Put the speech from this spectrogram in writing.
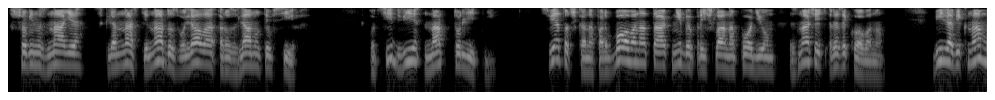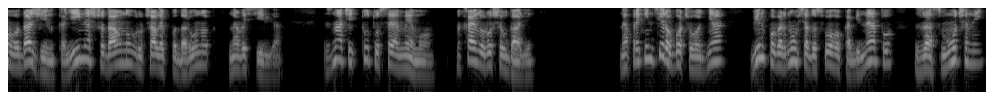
що він знає, скляна стіна дозволяла розглянути всіх. Оці дві надто літні. Світочка нафарбована так, ніби прийшла на подіум, значить, ризиковано. Біля вікна молода жінка, їй нещодавно вручали подарунок на весілля. Значить, тут усе мимо. Михайло рушив далі. Наприкінці робочого дня він повернувся до свого кабінету, засмучений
